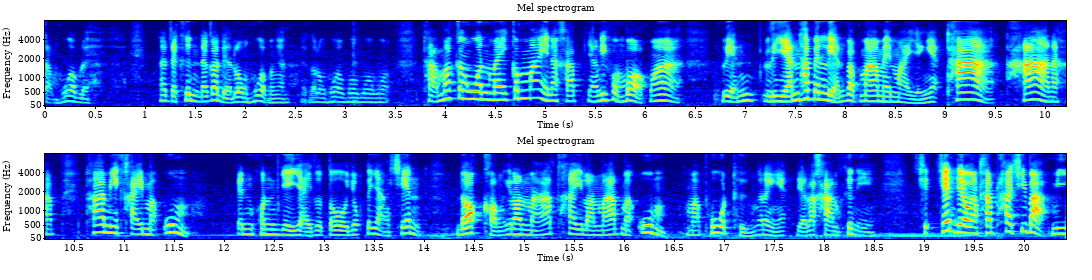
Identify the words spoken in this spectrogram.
ต่ำหวบเลย น่าจะขึ้นแล้วก็เดี๋ยวลงหวเหมือนกันเดี๋ยวก็ลงหวบหวหวบหวถามว่ากังวลไหมก็ไม่นะครับ อย่างที่ผมบอกว่าเหรียญเหรียญถ้าเป็นเหรียญแบบมาใหม่ ๆ อย่างเงี้ยถ้าถ้านะครับ ถ้ามีใครมาอุ้ม เป็นคนใหญ่ๆโตๆยกตัวอย่างเช่นด็อกของอีลอนมาร์สไทอีลอนมาร์สมาอุ้มมาพูดถึงอะไรเงี้ยเดี๋ยวราคามขึ้นเองเชเช่นเดียวกันครับ ถ้าชิบะมี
